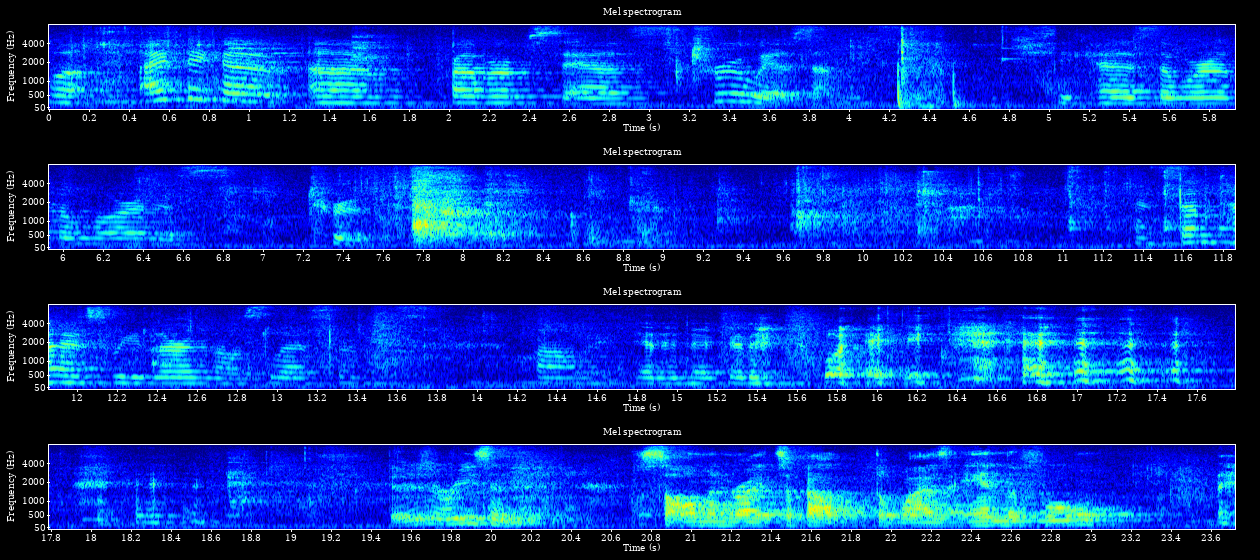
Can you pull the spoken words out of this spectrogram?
Well, I think of um, Proverbs as truisms because the word of the Lord is truth. And sometimes we learn those lessons um, in a negative way. There's a reason Solomon writes about the wise and the fool.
